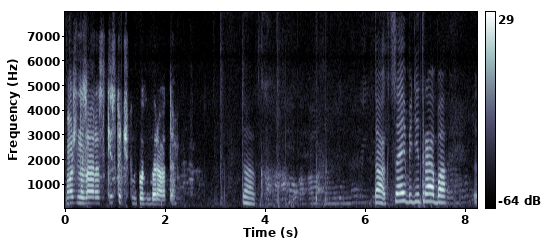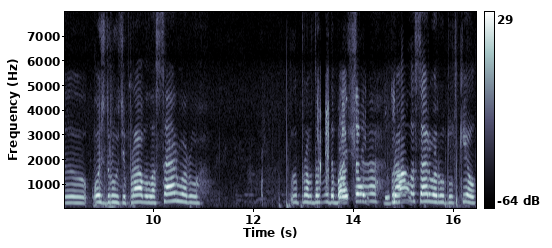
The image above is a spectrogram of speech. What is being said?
Можна зараз кісточки позбирати. Так. Так, це мені треба. Е, ось, друзі, правила серверу. Правда, ви не бачите. Правила серверу тут кіл.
